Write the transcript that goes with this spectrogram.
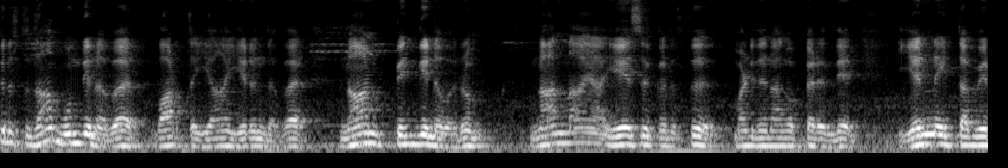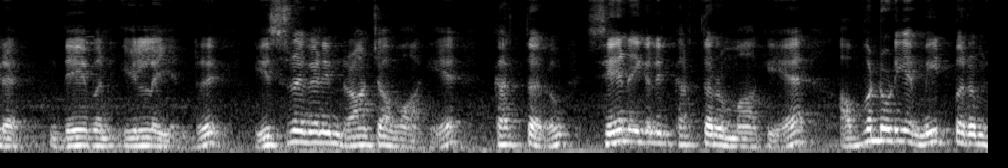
கிறிஸ்து தான் முந்தினவர் வார்த்தையா இருந்தவர். நான் பிந்தினவரும் நான் தான் இயேசு கிறிஸ்து மனிதனாக பிறந்தேன். என்னை தவிர தேவன் இல்லை என்று இஸ்ரவேலின் ராஜாவாகிய கர்த்தரும் சேனைகளின் கர்த்தருமாகிய அவனுடைய மீட்பெரும்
